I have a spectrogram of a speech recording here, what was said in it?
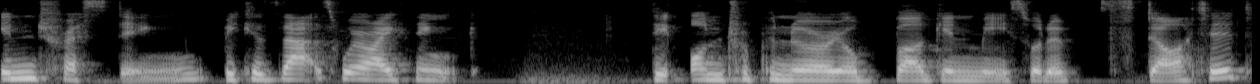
interesting because that's where I think the entrepreneurial bug in me sort of started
